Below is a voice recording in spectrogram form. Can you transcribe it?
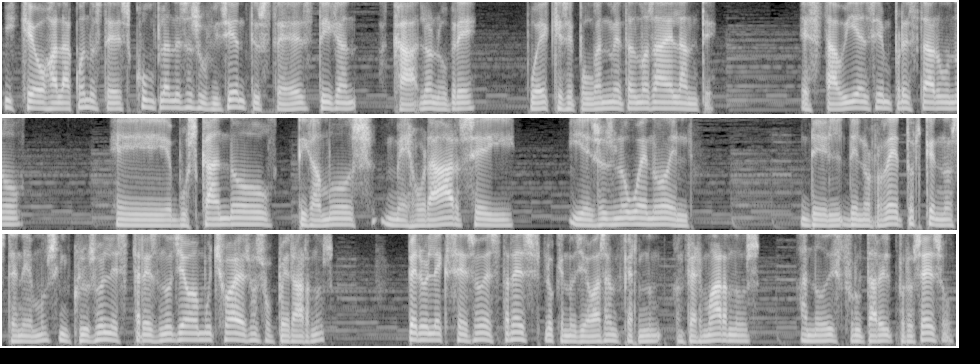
y que ojalá cuando ustedes cumplan eso suficiente, ustedes digan, acá lo logré, puede que se pongan metas más adelante. Está bien siempre estar uno eh, buscando, digamos, mejorarse y, y eso es lo bueno del, de los retos que nos tenemos. Incluso el estrés nos lleva mucho a eso, a superarnos. Pero el exceso de estrés lo que nos lleva es a, enfermarnos, a no disfrutar el proceso.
